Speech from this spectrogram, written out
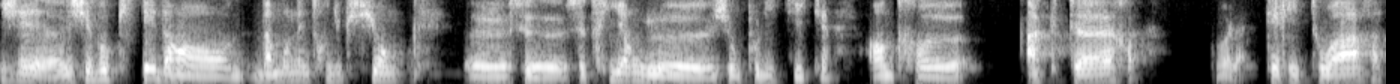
J'évoquais dans, dans mon introduction euh, ce, ce, triangle géopolitique entre acteurs, voilà, territoire,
